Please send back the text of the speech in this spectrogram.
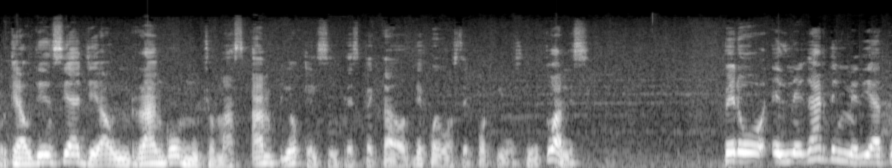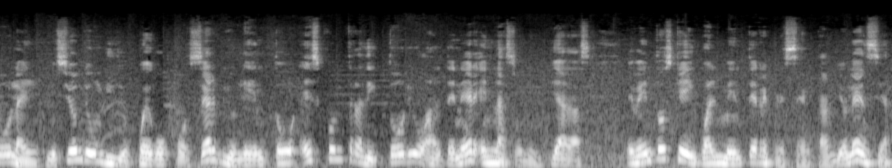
porque la audiencia lleva un rango mucho más amplio que el simple espectador de juegos deportivos virtuales. Pero el negar de inmediato la inclusión de un videojuego por ser violento es contradictorio al tener en las Olimpiadas eventos que igualmente representan violencia.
